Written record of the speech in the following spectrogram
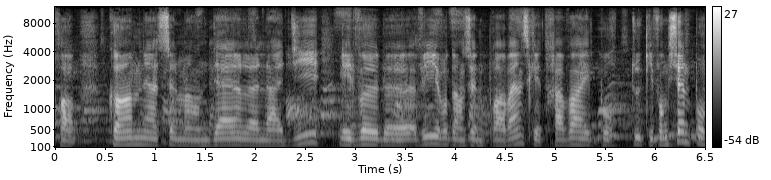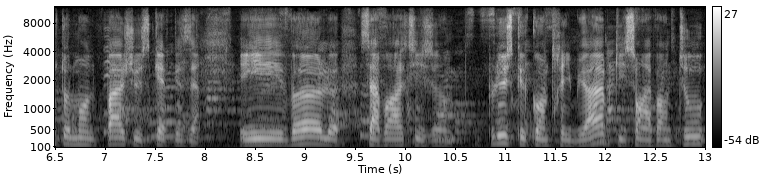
propre. Comme Nelson Mandela l'a dit, ils veulent vivre dans une province qui travaille pour tout, qui fonctionne pour tout le monde, pas juste quelques-uns. Ils veulent savoir s'ils ont plus que contribuables, qui sont avant tout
